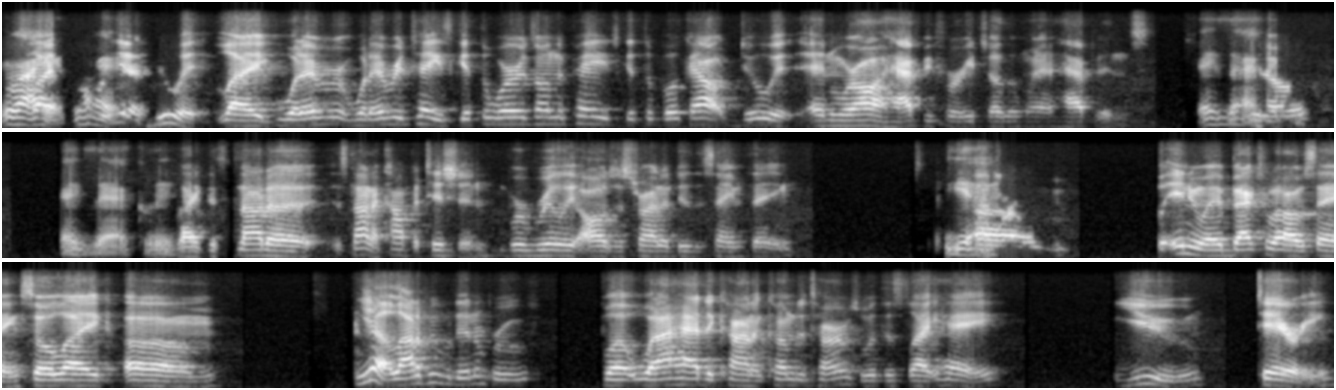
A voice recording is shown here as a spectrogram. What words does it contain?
Right. Like, right. Yeah, do it. Like whatever whatever it takes. Get the words on the page, get the book out, do it. And we're all happy for each other when it happens. Exactly. You know? Exactly. Like it's not a it's not a competition. We're really all just trying to do the same thing. Yeah. Um, but anyway, back to what I was saying. So like, um, yeah, a lot of people didn't approve, but what I had to kind of come to terms with is like, hey, you, Terri,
